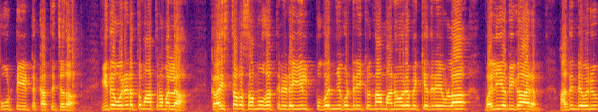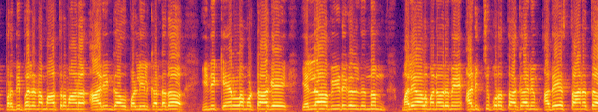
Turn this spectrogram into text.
കൂട്ടിയിട്ട് കത്തിച്ചത്. ഇത് ഒരിടത്ത് മാത്രമല്ല ക്രൈസ്തവ സമൂഹത്തിനിടയിൽ പുകഞ്ഞുകൊണ്ടിരിക്കുന്ന മനോരമയ്ക്കെതിരെയുള്ള വലിയ വികാരം അതിന്റെ ഒരു പ്രതിഫലനം മാത്രമാണ് ആര്യങ്കാവ് പള്ളിയിൽ കണ്ടത്. ഇനി കേരളമൊട്ടാകെ എല്ലാ വീടുകളിൽ നിന്നും മലയാള മനോരമയെ അടിച്ചു പുറത്താക്കാനും അതേ സ്ഥാനത്ത്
